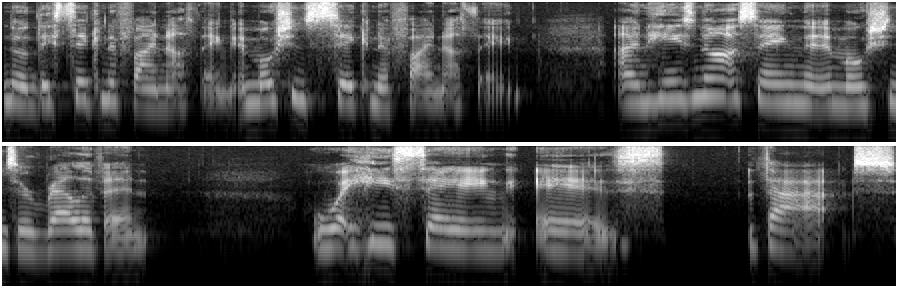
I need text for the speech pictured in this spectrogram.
No, they signify nothing. Emotions signify nothing. And he's not saying that emotions are relevant. What he's saying is that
